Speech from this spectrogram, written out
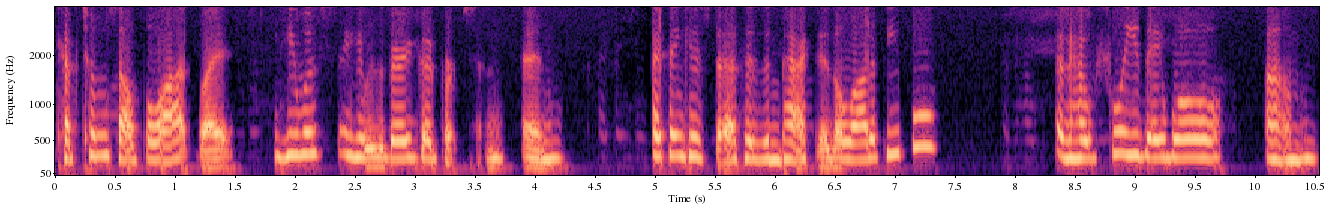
kept to himself a lot, but he was he was a very good person. And I think his death has impacted a lot of people. And hopefully they will um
